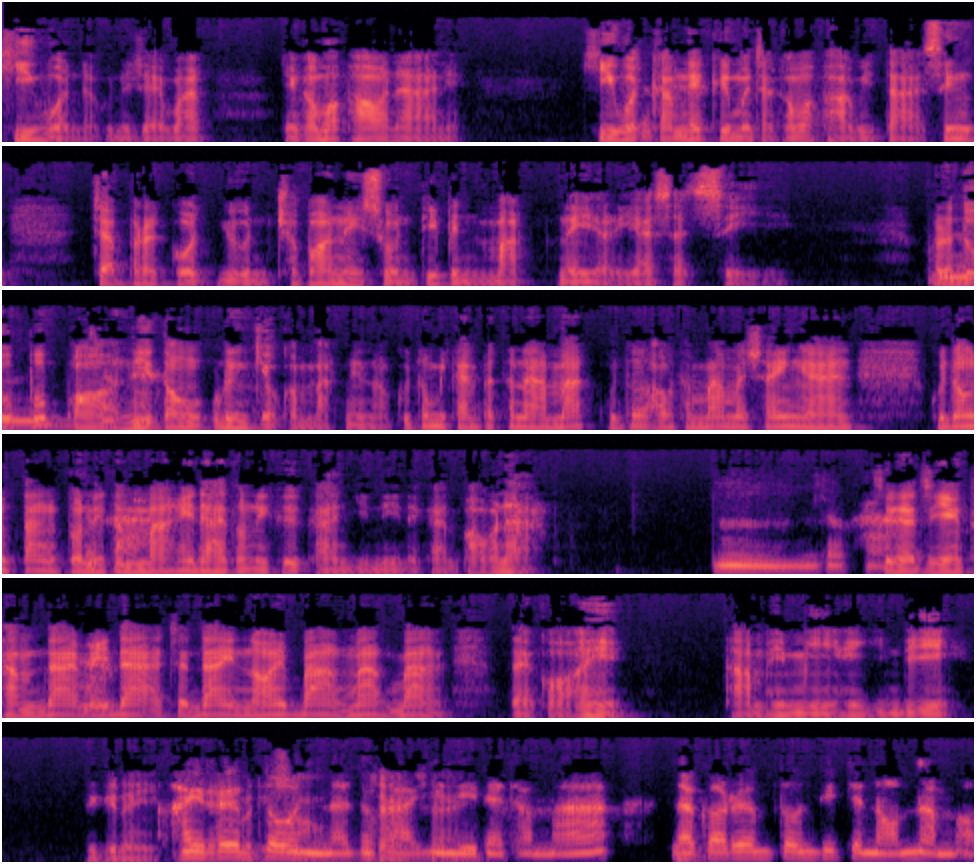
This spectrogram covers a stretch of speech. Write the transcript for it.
keyword นะคุณดูใจว่า อย่างคำว่าภาวนาเนี่ย keyword คำนี้คือมาจากคำว่าภาวิตา ซึ่งจะปรากฏอยู่เฉพาะในส่วนที่เป็นมรรคในอริยสัจสี่พอเราดูปุ๊บอ๋ออันนี้ต้องเรื่องเกี่ยวกับมรรคแน่นอนคุณต้องมีการพัฒนามรรคคุณต้องเอาธรรมะมาใช้งาน คุณต้องตั้งตนในธรรมะให้ได้ตรงนี้คือการยินดีในการภาวนาอืมเจ้าค่ะ ซึ่งอาจจะยังทำได้ไม่ได้อาจจะได้น้อยบ้างมากบ้าง แต่ขอให้ทำให้มีให้ยินดีนี่คือในให้เริ่มต้นนะข้อที่เจ้าสองค่ะใช่ยินดีในธรรมะ แล้วก็เริ่มต้นที่จะน้อมนำเอา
